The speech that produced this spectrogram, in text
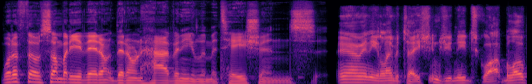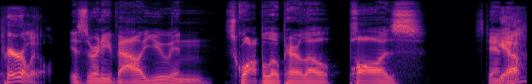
what if though somebody they don't they don't have any limitations? have any limitations, you need squat below parallel. Is there any value in squat below parallel, pause, stand yeah. up? Yeah.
